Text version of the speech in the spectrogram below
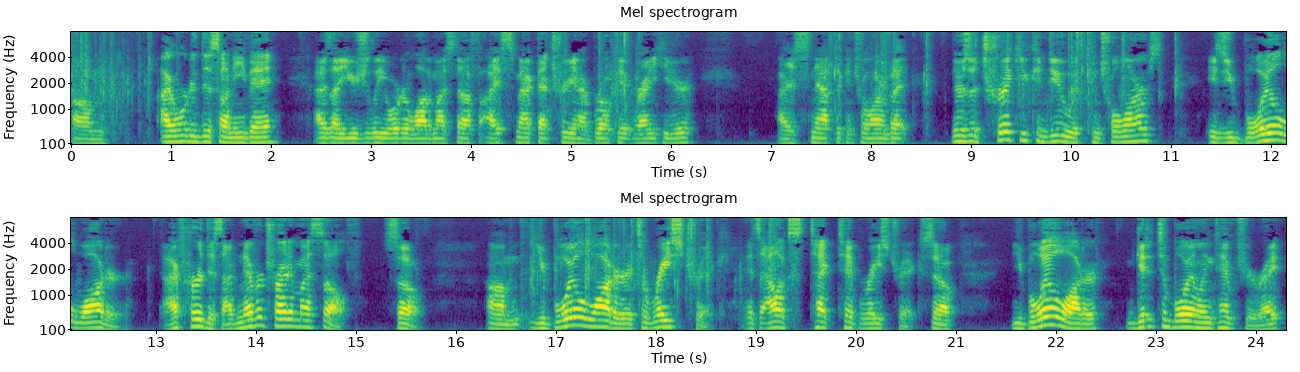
Um, I ordered this on eBay, as I usually order a lot of my stuff. I smacked that tree and I broke it right here. I snapped the control arm, but there's a trick you can do with control arms, is you boil water. I've heard this. I've never tried it myself. So, um, you boil water. It's a race trick. It's Alex Tech Tip race trick. So, you boil water, get it to boiling temperature, right?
